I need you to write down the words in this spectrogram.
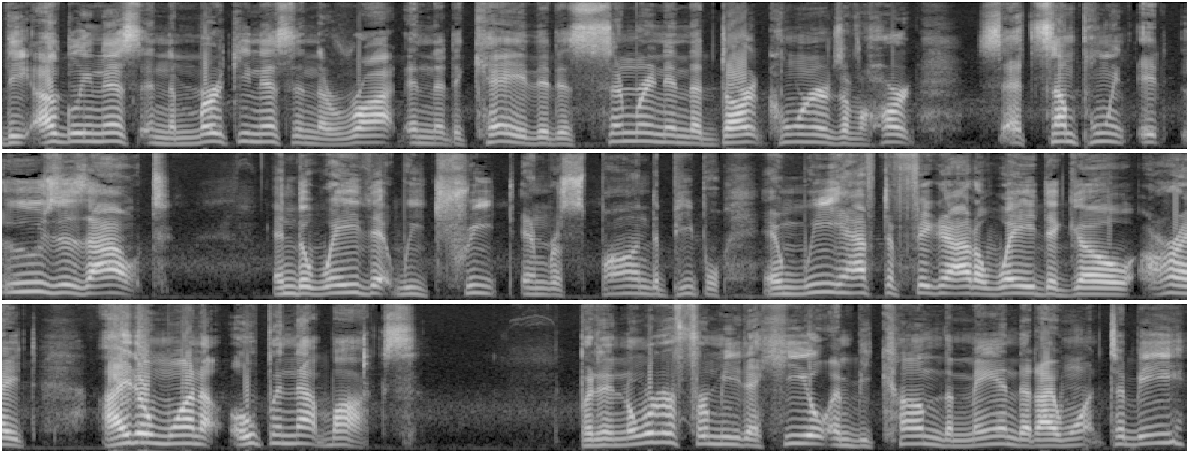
the ugliness and the murkiness and the rot and the decay that is simmering in the dark corners of a heart, at some point it oozes out. And the way that we treat and respond to people. And we have to figure out a way to go, all right, I don't want to open that box. But in order for me to heal and become the man that I want to be,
